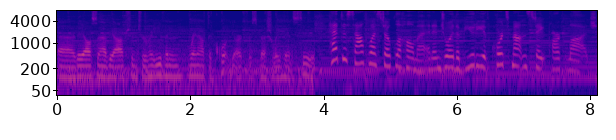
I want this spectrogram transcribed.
Uh, they also have the option to even rent out the courtyard for special events too. Head to southwest Oklahoma and enjoy the beauty of Quartz Mountain State Park Lodge.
